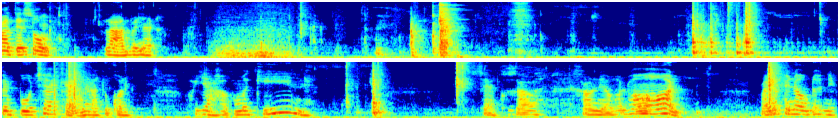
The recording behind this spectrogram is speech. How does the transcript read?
มาแต่ส่งร้านไปเนี่ยเป็นปูแช่แข็งนะคะทุกคนเขาอยากเขาก็มากินแสบคือข้าวข้าวเหนียวร้อนๆมาแล้วไปน้องด้วยนี่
